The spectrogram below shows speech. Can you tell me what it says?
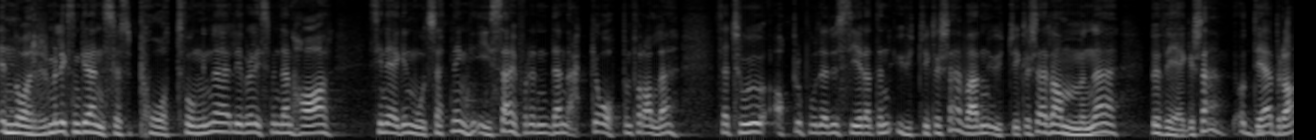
enorme, liksom, grenseløse, påtvungne liberalismen den har sin egen motsetning i seg, for den, den, er ikke åpen for alle. Så jeg tror, Apropos det du sier, at den utvikler seg. Verden utvikler seg. Rammene beveger seg, og det er bra.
